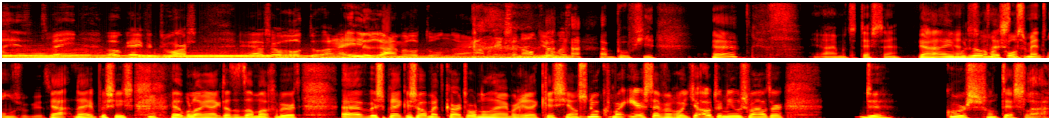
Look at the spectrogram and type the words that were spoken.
is het twee. Ook even dwars. Ja, zo'n roto- een hele ruime rotonde. Helemaal niks aan de hand, jongens. Boefje. Hè? Ja, je moet het testen, hè? Ja, je Ja, moet het is wel testen. consumentenonderzoek dit. Ja, nee, precies. Heel belangrijk dat het allemaal gebeurt. Eh, we spreken zo met kartondernemer eh, Christian Snoek. Maar eerst even een rondje autonieuws, Wouter. De koers van Tesla.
